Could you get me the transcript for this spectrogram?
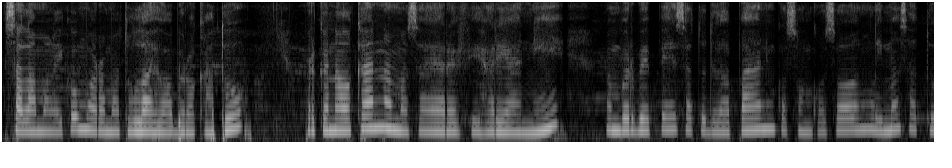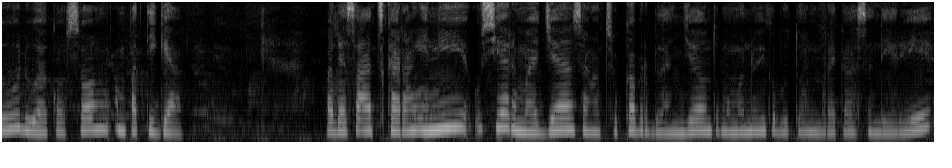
Assalamualaikum warahmatullahi wabarakatuh. Perkenalkan nama saya Revi Haryani, nomor BP 18005120043. Pada saat sekarang ini, usia remaja sangat suka berbelanja untuk memenuhi kebutuhan mereka sendiri.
